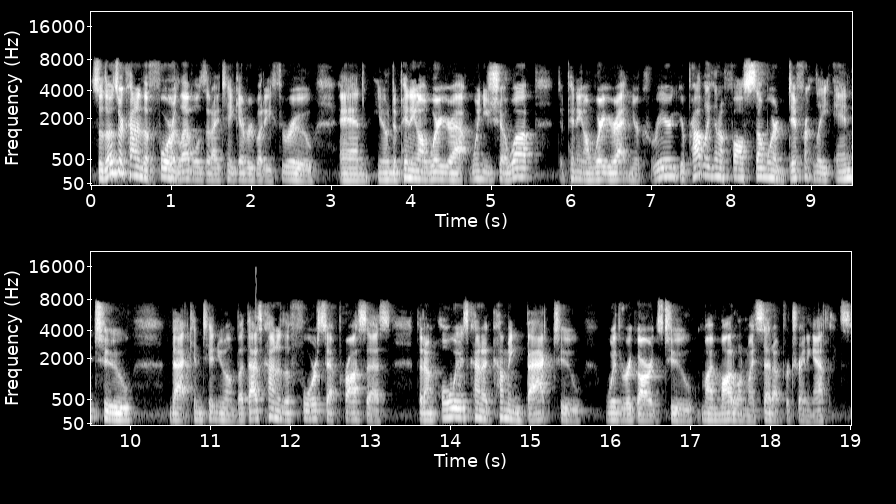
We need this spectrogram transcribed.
So those are kind of the four levels that I take everybody through. And you know, depending on where you're at when you show up, depending on where you're at in your career, you're probably going to fall somewhere differently into that continuum. But that's kind of the four step process that I'm always kind of coming back to with regards to my model and my setup for training athletes.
